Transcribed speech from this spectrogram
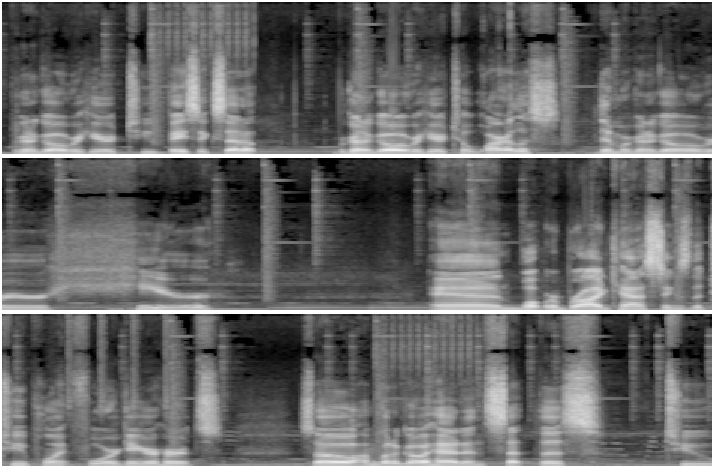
we're going to go over here to basic setup. We're going to go over here to wireless. Then we're going to go over here. And what we're broadcasting is the 2.4 gigahertz. So I'm going to go ahead and set this to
